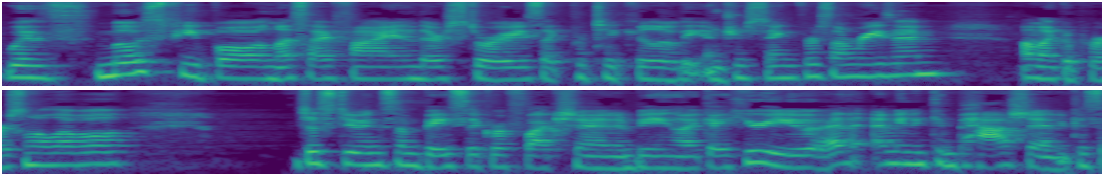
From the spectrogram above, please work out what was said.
with most people, unless I find their stories like particularly interesting for some reason on like a personal level, just doing some basic reflection and being like, I hear you. And I mean, compassion, because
